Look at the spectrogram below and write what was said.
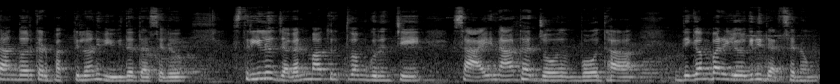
చాందోర్కర్ భక్తిలోని వివిధ దశలు స్త్రీలు జగన్మాతృత్వం గురించి సాయినాథ జో బోధ దిగంబర యోగిని దర్శనం.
